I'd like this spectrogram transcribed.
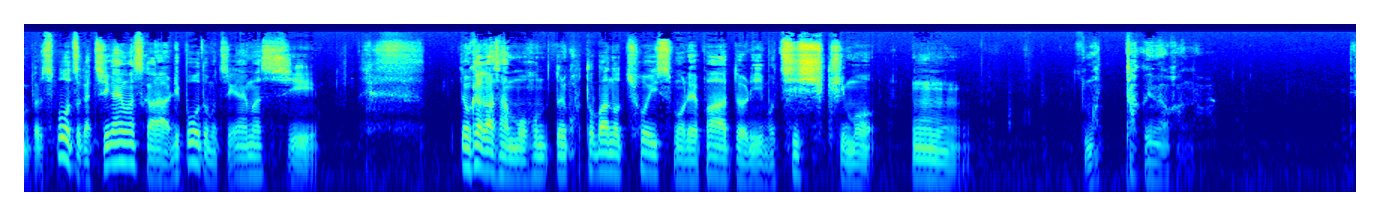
っぱスポーツが違いますから、リポートも違いますし、でも香川さんも本当に言葉のチョイスもレパートリーも知識も、うん、全く意味わかんなかった。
